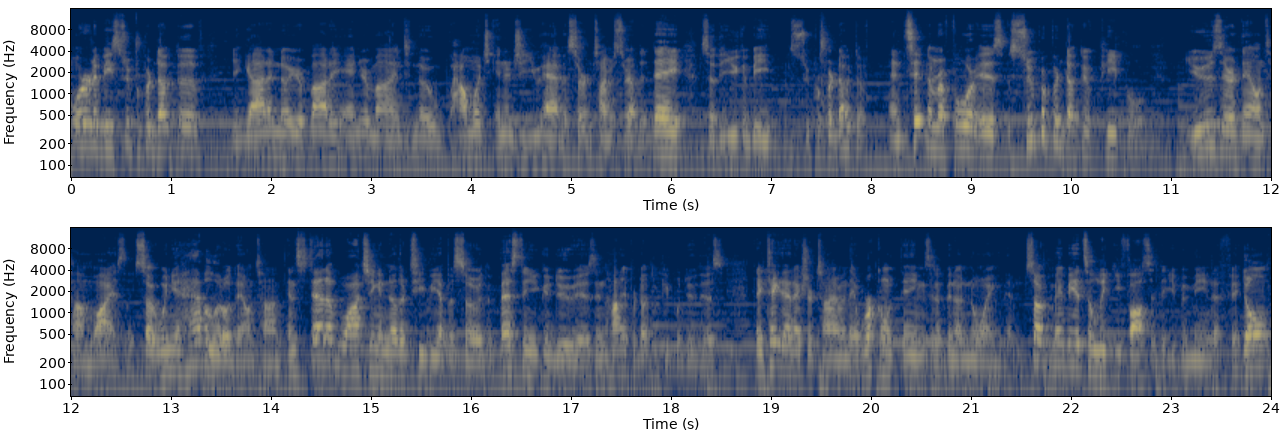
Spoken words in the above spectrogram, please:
order to be super productive, you gotta know your body and your mind to know how much energy you have at certain times throughout the day so that you can be super productive. And tip number four is super productive people use their downtime wisely. So when you have a little downtime, instead of watching another TV episode, the best thing you can do is, and highly productive people do this, they take that extra time and they work on things that have been annoying them. So maybe it's a leaky faucet that you've been meaning to fix. Don't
